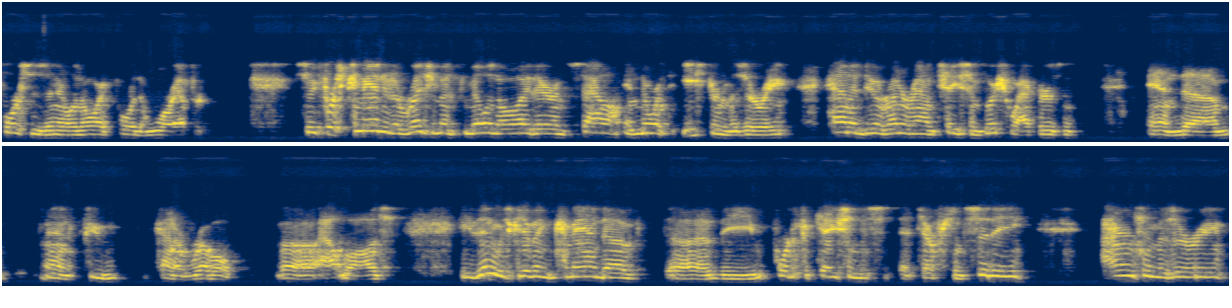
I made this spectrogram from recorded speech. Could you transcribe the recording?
forces in Illinois for the war effort. So he first commanded a regiment from Illinois there in south in northeastern Missouri, kind of doing a run around chasing bushwhackers and and, um, and a few kind of rebel uh, outlaws. He then was given command of uh, the fortifications at Jefferson City, Ironton, Missouri,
